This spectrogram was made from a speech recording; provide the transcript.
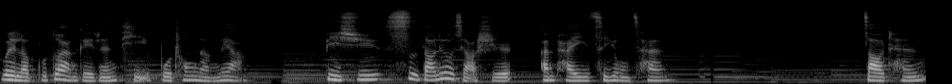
为了不断给人体补充能量，必须四到六小时安排一次用餐。早晨，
